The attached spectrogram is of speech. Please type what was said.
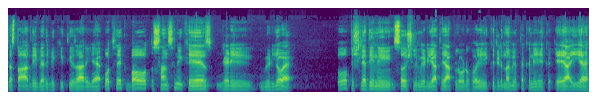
ਦਸਤਾਰ ਦੀ ਬੇਅਦਬੀ ਕੀਤੀ ਜਾ ਰਹੀ ਹੈ, ਉੱਥੇ ਇੱਕ ਬਹੁਤ ਸਨਸਨੀਖੇਜ਼ ਜਿਹੜੀ ਵੀਡੀਓ ਹੈ ਉਹ ਪਿਛਲੇ ਦਿਨ ਹੀ ਸੋਸ਼ਲ ਮੀਡੀਆ ਤੇ ਅਪਲੋਡ ਹੋਈ ਇੱਕ ਜਿਹੜੀ ਨਵੀਂ ਤਕਨੀਕ AI ਹੈ,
